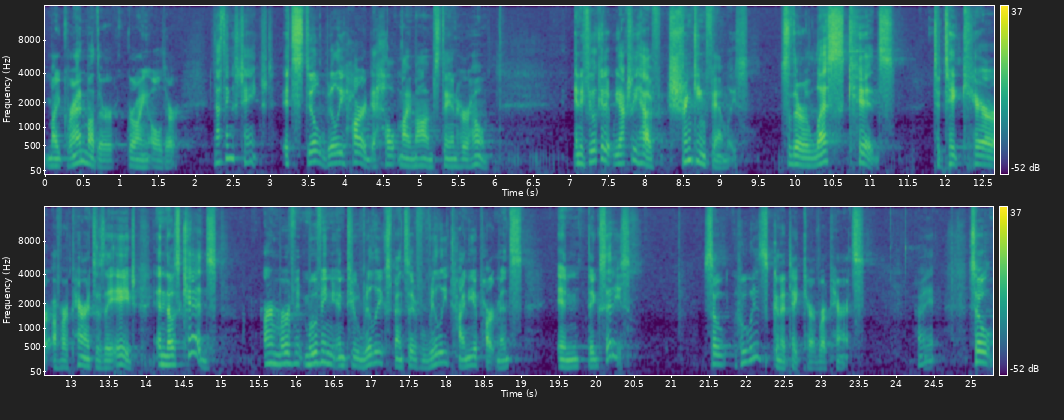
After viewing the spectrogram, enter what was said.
my grandmother growing older, nothing's changed. It's still really hard to help my mom stay in her home. And if you look at it, we actually have shrinking families. So there are less kids to take care of our parents as they age. And those kids are moving into really expensive, really tiny apartments in big cities. So who is going to take care of our parents? Right? So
